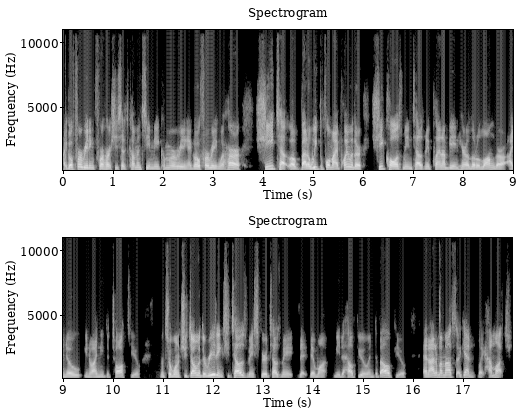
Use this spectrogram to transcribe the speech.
I go for a reading for her. She says, "Come and see me. Come for a reading." I go for a reading with her. She tell about a week before my appointment with her. She calls me and tells me, "Plan on being here a little longer. I know, you know, I need to talk to you." And so when she's done with the reading, she tells me, Spirit tells me that they want me to help you and develop you. And out of my mouth, again, like how much?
